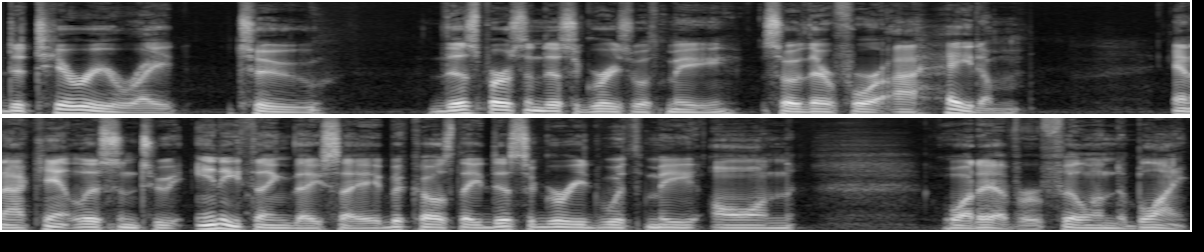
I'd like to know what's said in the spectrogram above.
deteriorate to this person disagrees with me, so therefore I hate them. And I can't listen to anything they say because they disagreed with me on whatever, fill in the blank.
